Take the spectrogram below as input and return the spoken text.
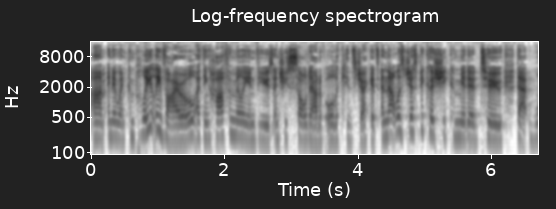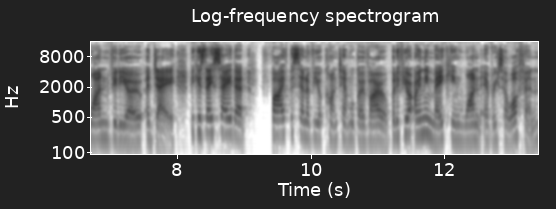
um, and it went completely viral i think half a million views and she sold out of all the kids jackets and that was just because she committed to that one video a day because they say that 5% of your content will go viral. But if you're only making one every so often,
